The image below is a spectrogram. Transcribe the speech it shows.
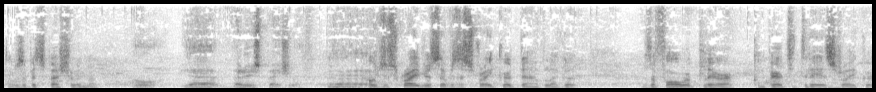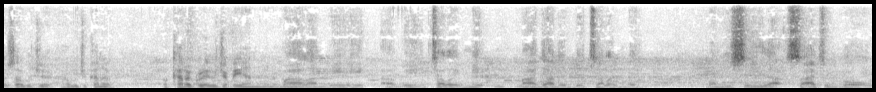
That was a bit special, wasn't it? Oh, yeah, very special. Uh, How would you describe yourself as a striker, Dav? Like a, as a forward player compared to today's strikers? How would you how would you kind of what category would you be in? You know? well, I'd be, I'd be telling me, my dad would be telling me, when you see that sight of goal,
